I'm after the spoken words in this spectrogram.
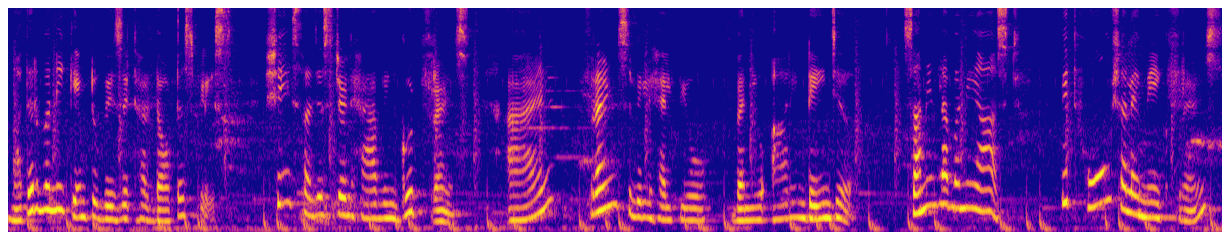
Mother Bunny came to visit her daughter's place. She suggested having good friends, and friends will help you when you are in danger. Son in law Bunny asked, With whom shall I make friends?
